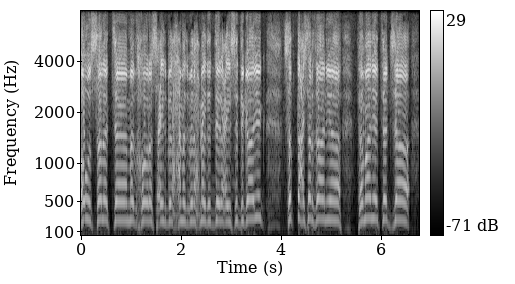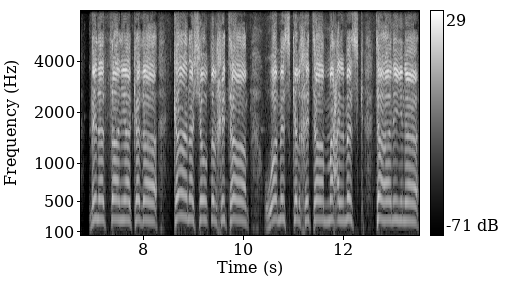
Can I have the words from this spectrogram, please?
أوصلت مذخورة سعيد بن حمد بن أحمد الدرعي ست دقائق 16 ثانية ثمانية أجزاء. من الثانية كذا كان شوط الختام ومسك الختام مع المسك تهانينا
